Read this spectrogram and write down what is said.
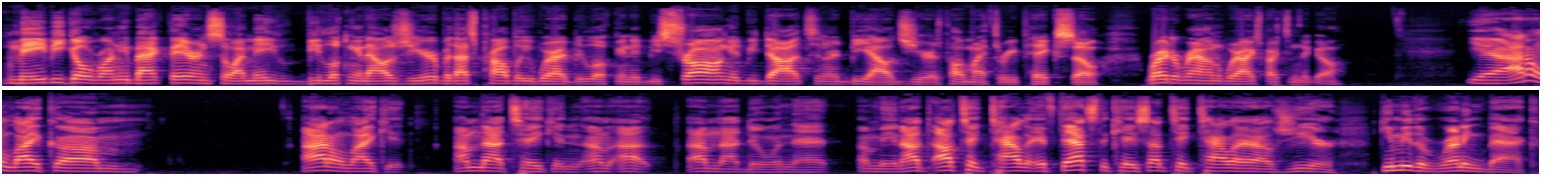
maybe go running back there, and so I may be looking at Allgeier, but that's probably where I'd be looking. It'd be Strong, it'd be Dotson, or it'd be Allgeier. It's probably my three picks. So right around where I expect him to go. yeah, I don't like um, I don't like it. I'm not taking. I'm I, I'm not doing that. I mean, I, I'll take Tyler. If that's the case, I'll take Tyler Allgeier. Give me the running back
